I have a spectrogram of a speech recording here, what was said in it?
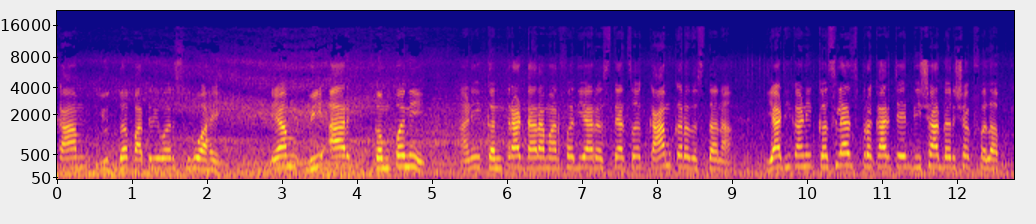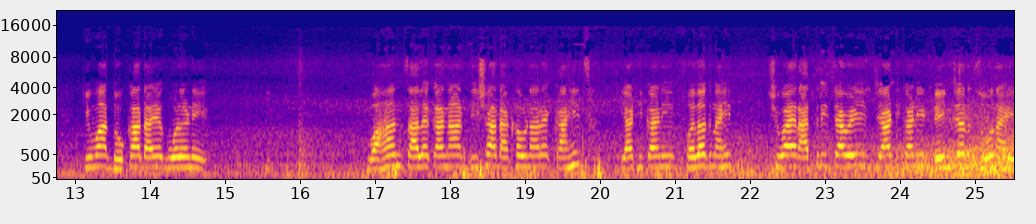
काम युद्ध पातळीवर सुरू आहे. एम व्ही आर कंपनी आणि कंत्राटदारामार्फत या रस्त्याचं काम करत असताना या ठिकाणी कसल्याच प्रकारचे दिशादर्शक फलक किंवा धोकादायक वळणे वाहन चालकांना दिशा दाखवणाऱ्या काहीच या ठिकाणी फलक नाहीत. शिवाय रात्रीच्या वेळी ज्या ठिकाणी डेंजर झोन आहे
